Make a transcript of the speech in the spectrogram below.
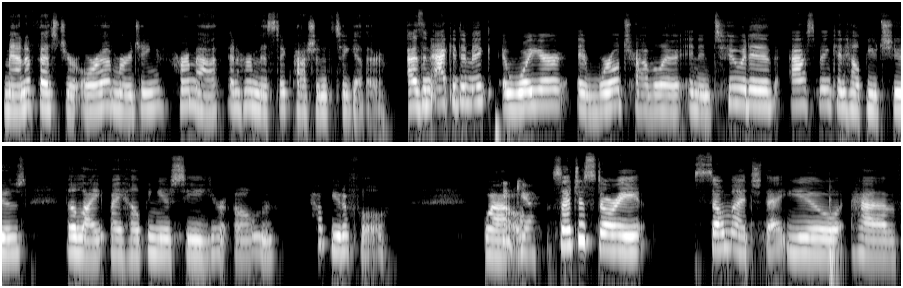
manifest your aura, merging her math and her mystic passions together. As an academic, a warrior, a world traveler, an intuitive, Aspen can help you choose the light by helping you see your own. How beautiful. Wow. Such a story so much that you have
